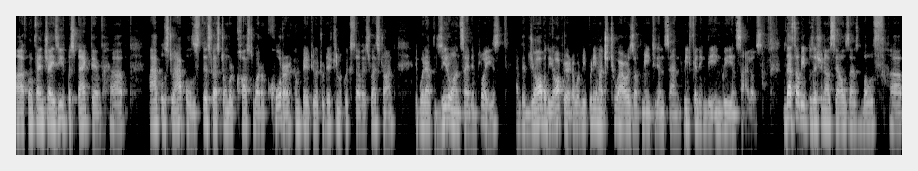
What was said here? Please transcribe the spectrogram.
Uh, from a franchisee perspective, uh, apples to apples, this restaurant would cost about a quarter compared to a traditional quick service restaurant. It would have zero on-site employees, and the job of the operator would be pretty much two hours of maintenance and refilling the ingredient silos. That's how we position ourselves as both uh,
